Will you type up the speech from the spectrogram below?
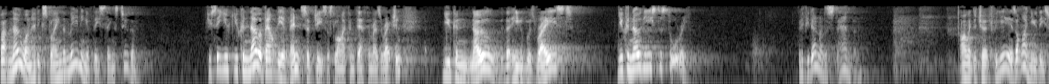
But no one had explained the meaning of these things to them. You see, you, you can know about the events of Jesus' life and death and resurrection. You can know that he was raised. You can know the Easter story. But if you don't understand them, I went to church for years. I knew these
